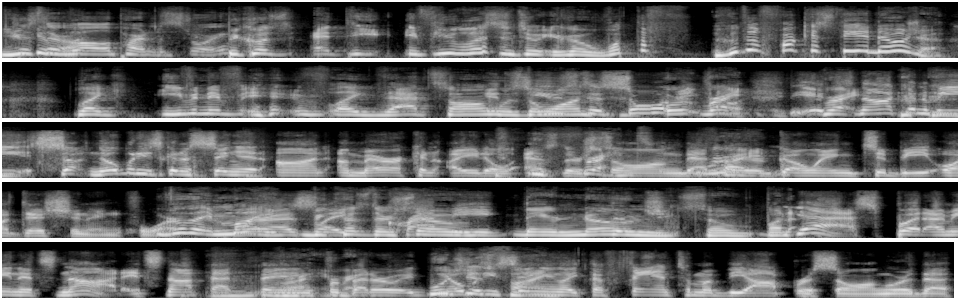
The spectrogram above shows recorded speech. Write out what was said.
You because can they're li- all a part of the story. because at the if you listen to it, you go, what the f- who the fuck is Theodosia? Like even if, if like that song it's was the one, as or- right? It's right. not going to be. So, nobody's going to sing it on American Idol as their Right, song that right. they're going to be auditioning for. Well, they might Whereas, because like, they're crappy, so they're known so. But Yes, but I mean, it's not. It's not that mm-hmm, thing Right, for right. better. Which nobody's singing like the Phantom of the Opera song or the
